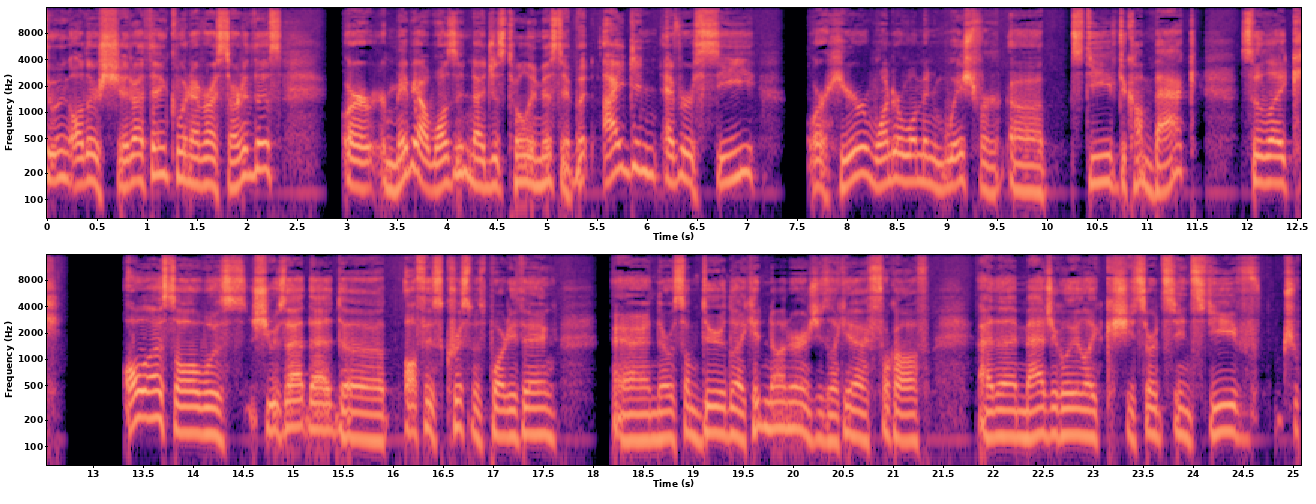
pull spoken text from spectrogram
doing other shit, I think, whenever I started this. Or, or maybe I wasn't and I just totally missed it. But I didn't ever see or hear Wonder Woman wish for uh, Steve to come back. So, like, all I saw was she was at that uh, office Christmas party thing. And there was some dude like hitting on her, and she's like, "Yeah, fuck off." And then magically, like she starts seeing Steve tr-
